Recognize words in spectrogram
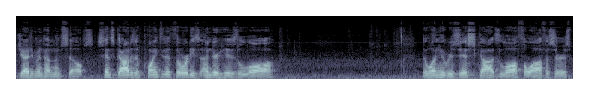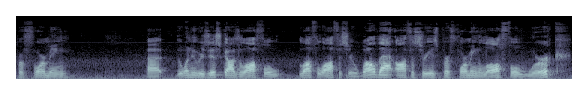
judgment on themselves. Since God has appointed authorities under his law, the one who resists God's lawful officer is performing, uh, the one who resists God's lawful, lawful officer, while that officer is performing lawful work,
